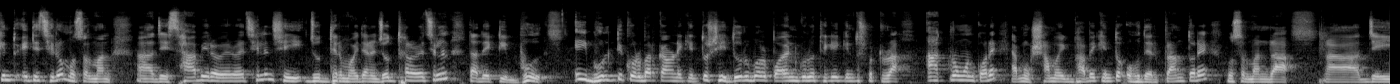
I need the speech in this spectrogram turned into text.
কিন্তু এটি ছিল মুসলমান যে সাহাবি রয়েছিলেন, সেই যুদ্ধের ময়দানে যোদ্ধা রয়েছিলেন, তাদের একটি ভুল। এই ভুলটি করবার কারণে কিন্তু সেই দুর্বল পয়েন্টগুলো থেকে কিন্তু শত্রুরা আক্রমণ করে এবং সাময়িকভাবে কিন্তু ওহুদের প্রান্তরে মুসলমানরা যেই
